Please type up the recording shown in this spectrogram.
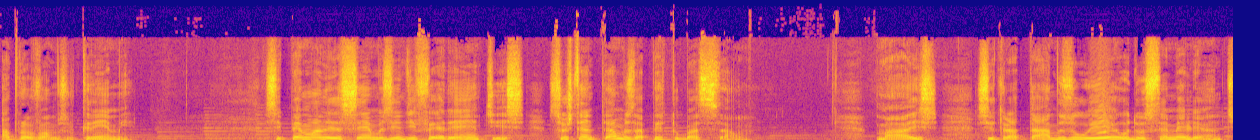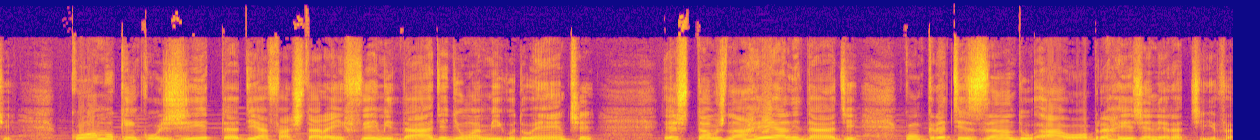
aprovamos o crime. Se permanecemos indiferentes, sustentamos a perturbação. Mas, se tratarmos o erro do semelhante, como quem cogita de afastar a enfermidade de um amigo doente, estamos na realidade concretizando a obra regenerativa.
